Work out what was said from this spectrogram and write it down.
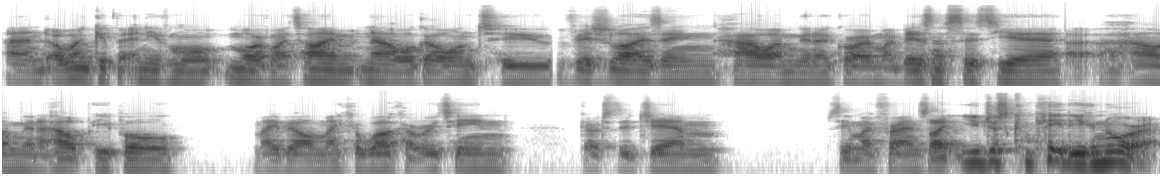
and I won't give it any more, more of my time. Now I'll go on to visualizing how I'm going to grow my business this year, uh, how I'm going to help people. Maybe I'll make a workout routine, go to the gym, see my friends. Like you just completely ignore it.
